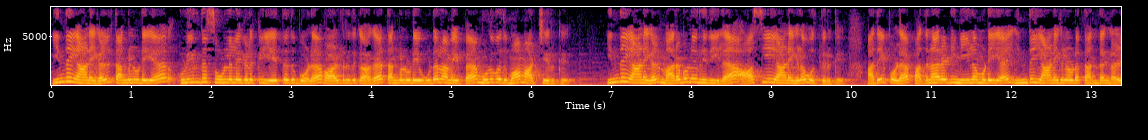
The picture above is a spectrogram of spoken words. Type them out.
இந்த யானைகள் தங்களுடைய குளிர்ந்த சூழ்நிலைகளுக்கு ஏத்தது போல வாழ்றதுக்காக தங்களுடைய உடல் அமைப்பை முழுவதுமா மாற்றியிருக்கு. இந்த யானைகள் மரபணு ரீதியில் ஆசிய யானைகளை ஒத்துருக்கு. அதே போல் பதினாறு அடி நீளமுடைய இந்த யானைகளோட தந்தங்கள்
